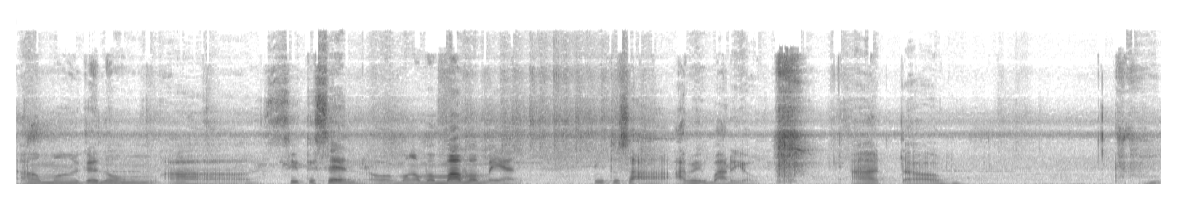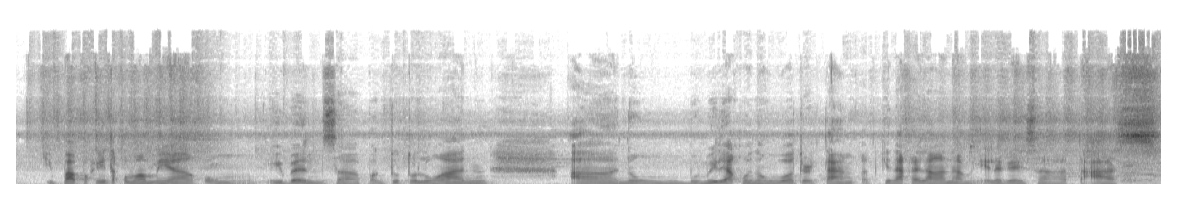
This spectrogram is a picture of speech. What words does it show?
ang mga ganong ah, citizen o mga mamamayan dito sa aming baryo. At um, ipapakita ko mamaya kung even sa pagtutulungan ah, nung bumili ako ng water tank at kinakailangan namin ilagay sa taas.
